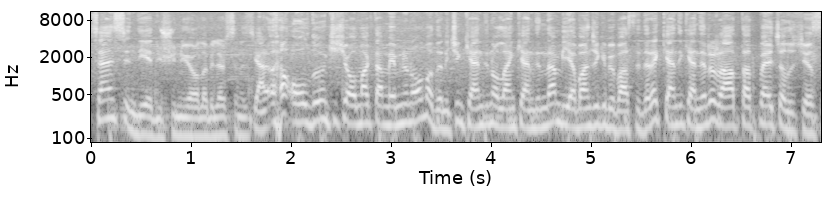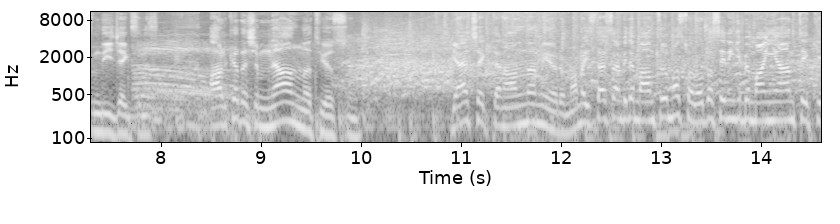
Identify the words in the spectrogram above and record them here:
sensin diye düşünüyor olabilirsiniz. Yani olduğun kişi olmaktan memnun olmadığın için kendin olan kendinden bir yabancı gibi bahsederek kendi kendini rahatlatmaya çalışıyorsun diyeceksiniz. Arkadaşım ne anlatıyorsun? Gerçekten anlamıyorum ama istersen bir de mantığıma sor. O da senin gibi manyağın teki.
